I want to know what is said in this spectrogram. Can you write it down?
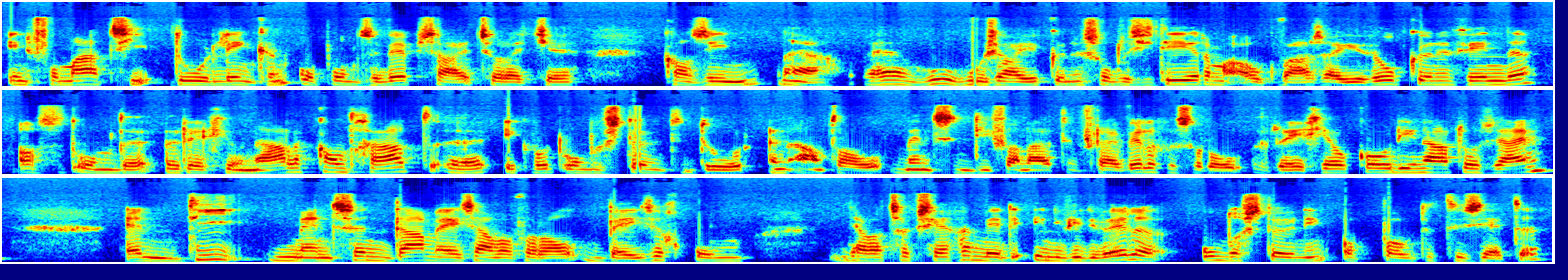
informatie doorlinken op onze website, zodat je kan zien nou ja, hè, hoe, hoe, zou je kunnen solliciteren, maar ook waar zou je hulp kunnen vinden. Als het om de regionale kant gaat, uh, ik word ondersteund door een aantal mensen die vanuit een vrijwilligersrol regiocoördinator zijn. En die mensen, daarmee zijn we vooral bezig om, ja, wat zou ik zeggen, meer de individuele ondersteuning op poten te zetten.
